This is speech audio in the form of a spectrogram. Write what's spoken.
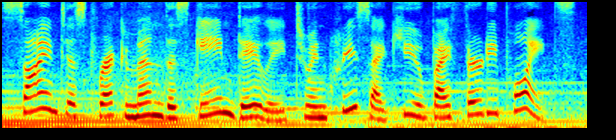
Scientists recommend this game daily to increase IQ by 30 points.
